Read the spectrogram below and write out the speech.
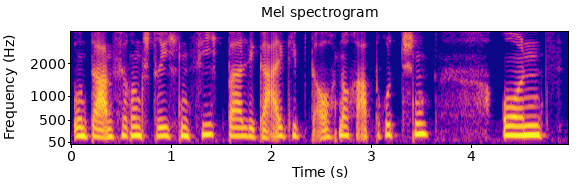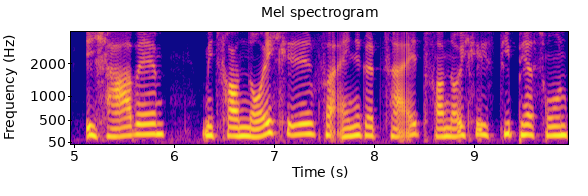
unter Anführungsstrichen sichtbar legal gibt, auch noch abrutschen. Und ich habe mit Frau Neuchel vor einiger Zeit, Frau Neuchel ist die Person,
